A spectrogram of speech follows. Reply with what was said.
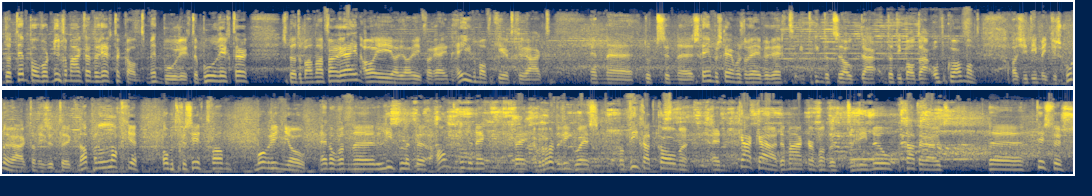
dat tempo wordt nu gemaakt aan de rechterkant met Boerrichter. Boerrichter speelt de bal naar Van Rijn. Oei, oei, oei, Van Rijn helemaal verkeerd geraakt. En uh, doet zijn uh, scheenbeschermers nog even recht. Ik denk dat, ze ook daar, dat die bal daar opkwam. Want als je die met je schoenen raakt, dan is het uh, knap. En een lachje op het gezicht van Mourinho. En nog een liefelijke hand in de nek bij Rodriguez. Want die gaat komen. En Kaka, de maker van de 3-0, gaat eruit. Het is dus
